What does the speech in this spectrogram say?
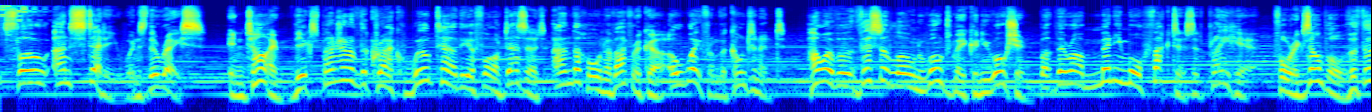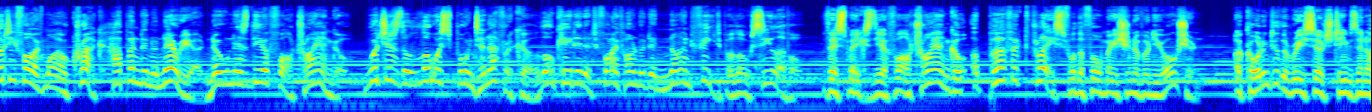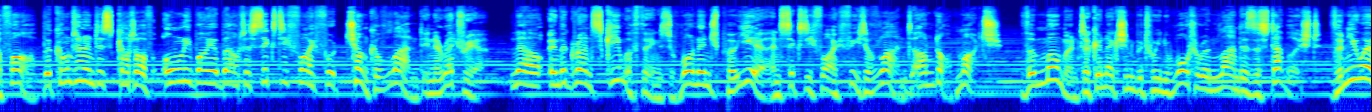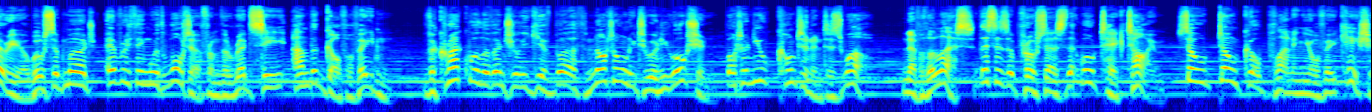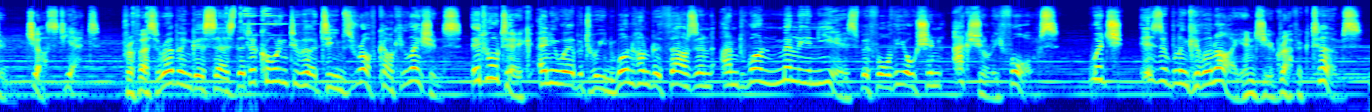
Slow and steady wins the race. In time, the expansion of the crack will tear the Afar Desert and the Horn of Africa away from the continent. However, this alone won't make a new ocean, but there are many more factors at play here. For example, the 35-mile crack happened in an area known as the Afar Triangle, which is the lowest point in Africa located at 509 feet below sea level. This makes the Afar Triangle a perfect place for the formation of a new ocean. According to the research teams in Afar, the continent is cut off only by about a 65-foot chunk of land in Eritrea. Now, in the grand scheme of things, 1 inch per year and 65 feet of land are not much. The moment a connection between water and land is established, the new area will submerge everything with water from the Red Sea and the Gulf of Aden. The crack will eventually give birth not only to a new ocean, but a new continent as well. Nevertheless, this is a process that will take time, so don't go planning your vacation just yet. Professor Ebinger says that according to her team's rough calculations, it will take anywhere between 100,000 and 1 million years before the ocean actually forms, which is a blink of an eye in geographic terms.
